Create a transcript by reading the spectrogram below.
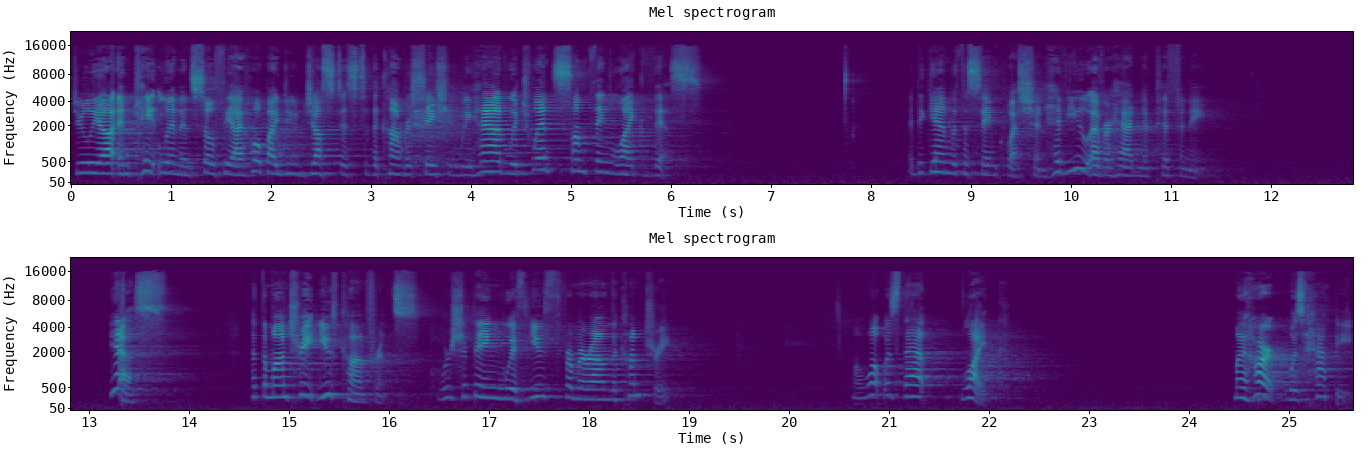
Julia and Caitlin and Sophie, I hope I do justice to the conversation we had, which went something like this. I began with the same question Have you ever had an epiphany? Yes, at the Montreat Youth Conference, worshiping with youth from around the country. Well, what was that like? My heart was happy,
